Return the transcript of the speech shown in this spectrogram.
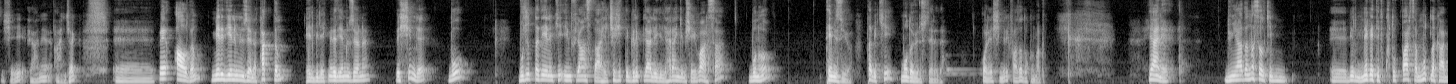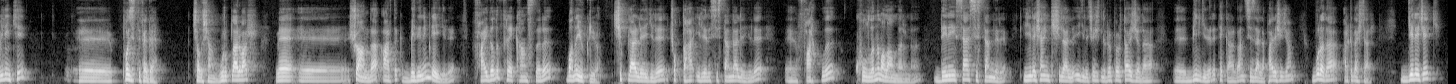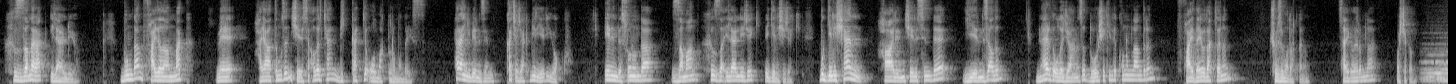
şeyi yani ancak. E, ve aldım. Meridyenimin üzerine taktım. El bilek meridyenimin üzerine. Ve şimdi bu vücutta diyelim ki influans dahil çeşitli griplerle ilgili herhangi bir şey varsa bunu temizliyor. Tabii ki moda virüsleri de. Oraya şimdilik fazla dokunmadım. Yani dünyada nasıl ki bir negatif kutup varsa mutlaka bilin ki e, pozitife de çalışan gruplar var ve e, şu anda artık bedenimle ilgili faydalı frekansları bana yüklüyor. Çiplerle ilgili, çok daha ileri sistemlerle ilgili e, farklı kullanım alanlarını, deneysel sistemleri, iyileşen kişilerle ilgili çeşitli röportaj ya da e, bilgileri tekrardan sizlerle paylaşacağım. Burada arkadaşlar gelecek hızlanarak ilerliyor. Bundan faydalanmak ve hayatımızın içerisine alırken dikkatli olmak durumundayız. Herhangi birinizin kaçacak bir yeri yok. Eninde sonunda zaman hızla ilerleyecek ve gelişecek. Bu gelişen halin içerisinde yerinizi alın. Nerede olacağınızı doğru şekilde konumlandırın. Faydaya odaklanın. Çözüm odaklanın. Saygılarımla, hoşçakalın.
